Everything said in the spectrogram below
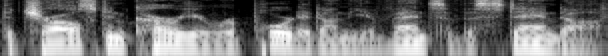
the Charleston Courier reported on the events of the standoff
